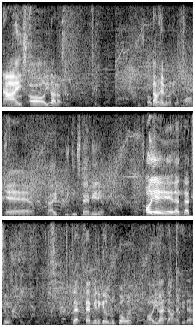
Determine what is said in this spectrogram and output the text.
nice. Oh, you gotta. He's Down heavy. like a monster. Yeah. Nah, you, you do stand medium. Oh yeah, yeah, yeah. That Mhm. that too. That that meaning get a loop going. Oh, you got down heavy there.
